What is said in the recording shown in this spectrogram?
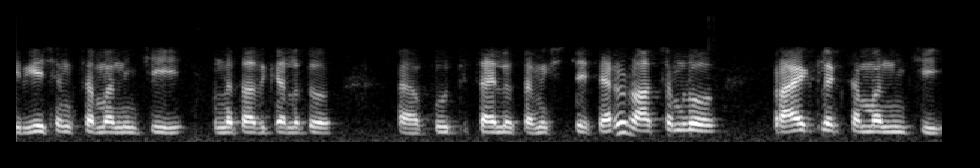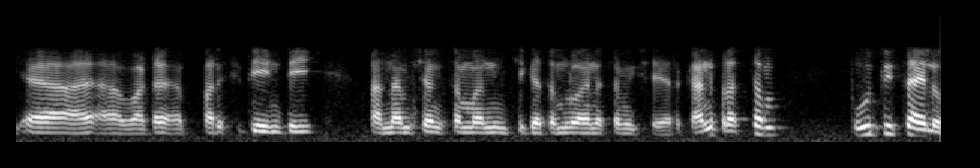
ఇరిగేషన్ సంబంధించి ఉన్నతాధికారులతో పూర్తి స్థాయిలో సమీక్ష చేశారు. రాష్ట్రంలో ప్రాజెక్టులకు సంబంధించి వాట పరిస్థితి ఏంటి అన్న అంశానికి సంబంధించి గతంలో ఆయన సమీక్ష చేశారు కానీ ప్రస్తుతం పూర్తి స్థాయిలో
